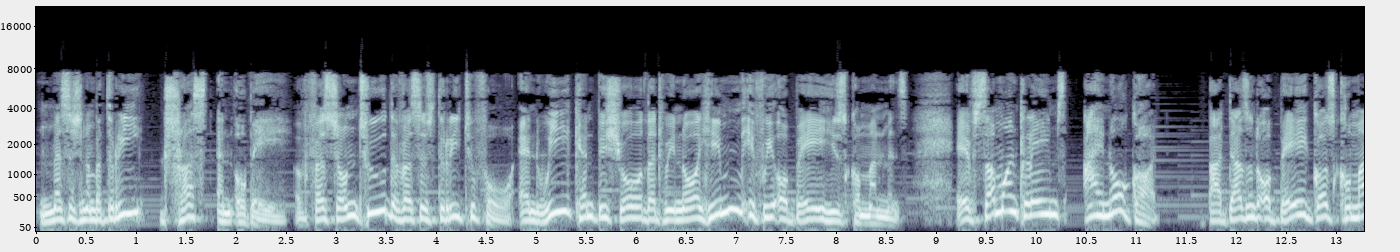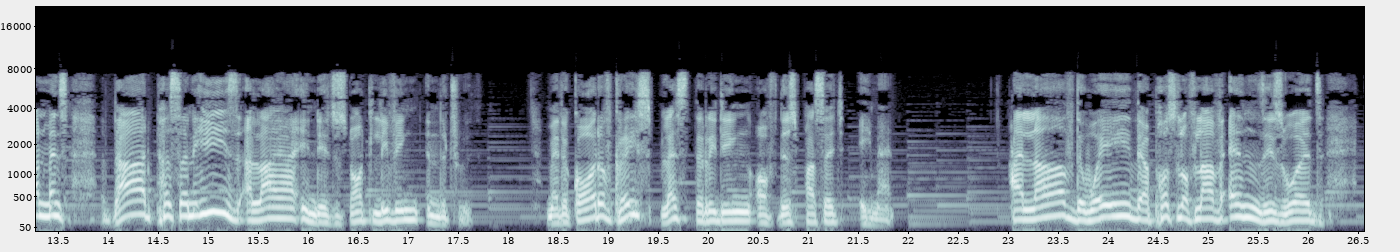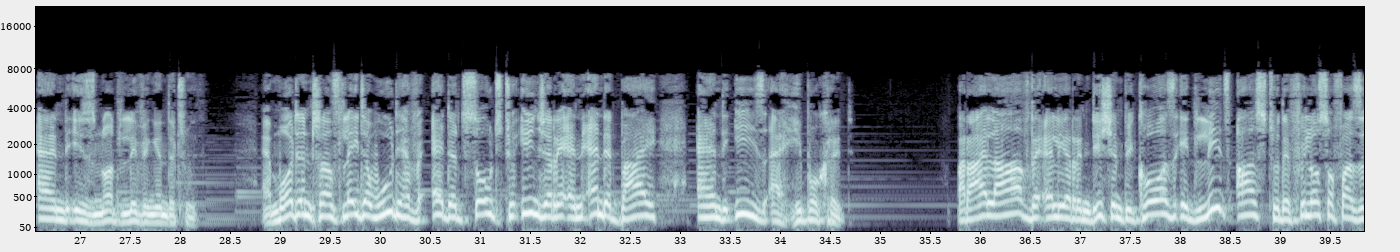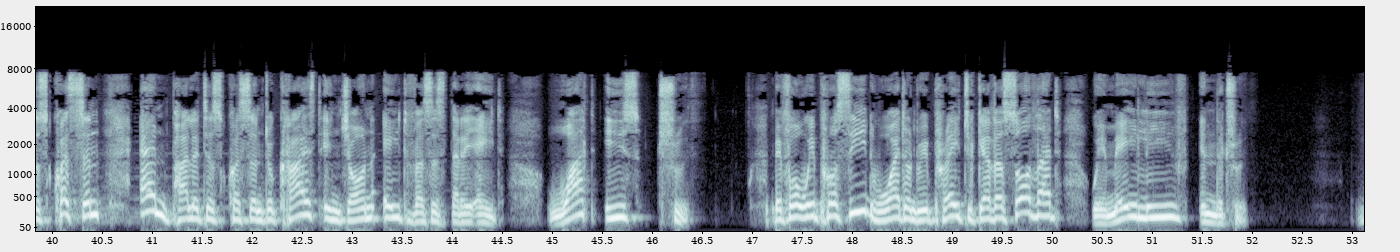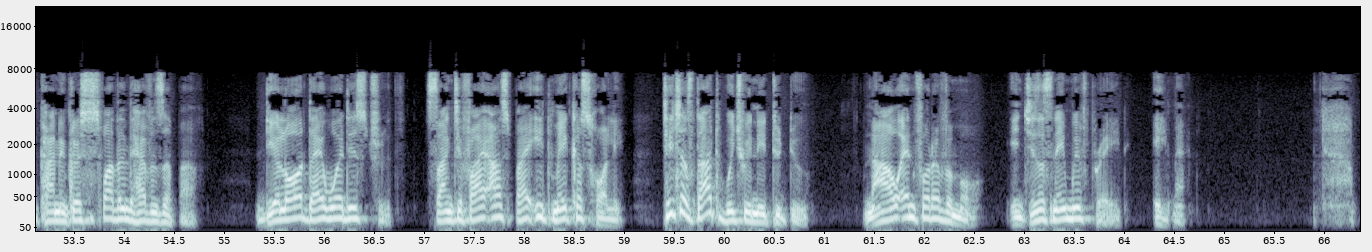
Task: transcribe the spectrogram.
Message number three, trust and obey. First John 2, the verses 3 to 4. And we can be sure that we know him if we obey his commandments. If someone claims, I know God, but doesn't obey God's commandments, that person is a liar and is not living in the truth. May the God of grace bless the reading of this passage. Amen. I love the way the apostle of love ends his words and is not living in the truth. A modern translator would have added salt to injury and ended by, and is a hypocrite. But I love the earlier rendition because it leads us to the philosopher's question and Pilate's question to Christ in John 8 verses 38. What is truth? Before we proceed, why don't we pray together so that we may live in the truth? Kind and gracious Father in the heavens above, dear Lord, thy word is truth. Sanctify us by it, make us holy. Teach us that which we need to do, now and forevermore. In Jesus' name we've prayed. Amen.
